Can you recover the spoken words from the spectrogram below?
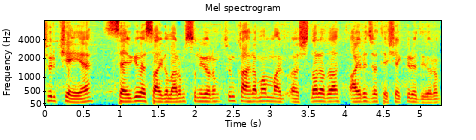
Türkiye'ye sevgi ve saygılarımı sunuyorum. Tüm Kahramanmaraşlılara da ayrıca teşekkür ediyorum.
